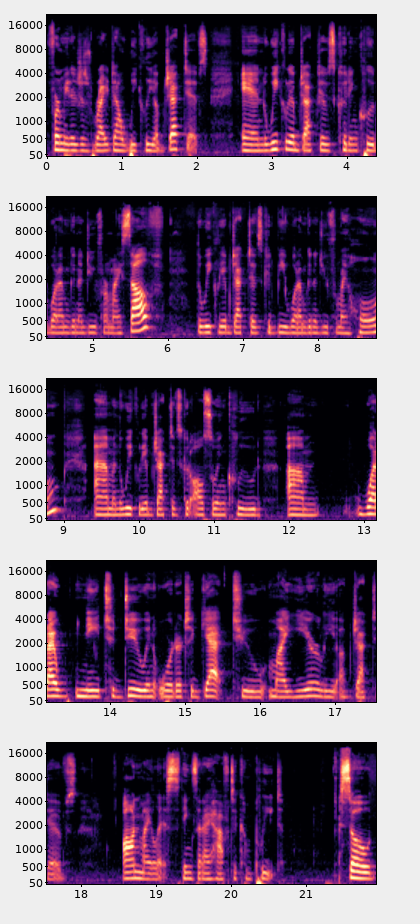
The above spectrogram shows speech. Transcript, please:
for me to just write down weekly objectives. And weekly objectives could include what I'm going to do for myself. The weekly objectives could be what I'm going to do for my home. Um, and the weekly objectives could also include um, what I need to do in order to get to my yearly objectives on my list, things that I have to complete. So,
